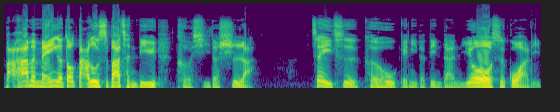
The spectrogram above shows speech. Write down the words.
把他们每一个都打入十八层地狱。可惜的是啊，这一次客户给你的订单又是挂零。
